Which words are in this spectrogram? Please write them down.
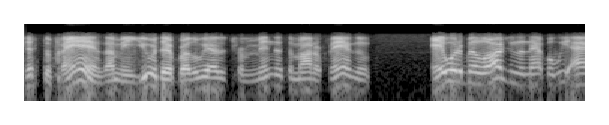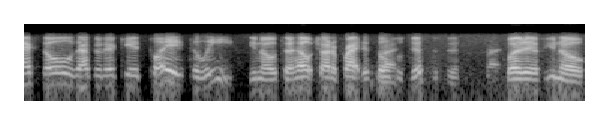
just the fans. I mean, you were there, brother. We had a tremendous amount of fans, and it would have been larger than that, but we asked those after their kids played to leave, you know, to help try to practice social right. distancing. Right. But if you know,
